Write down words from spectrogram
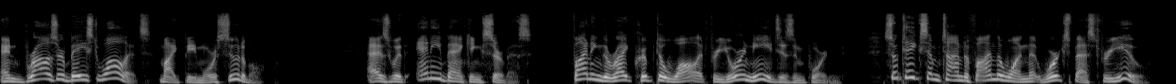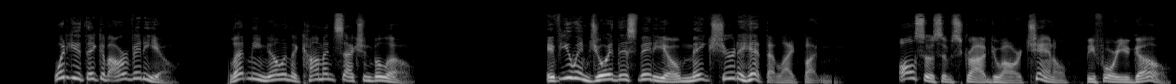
and browser based wallets might be more suitable. As with any banking service, finding the right crypto wallet for your needs is important, so take some time to find the one that works best for you. What do you think of our video? Let me know in the comment section below. If you enjoyed this video, make sure to hit that like button. Also subscribe to our channel before you go.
